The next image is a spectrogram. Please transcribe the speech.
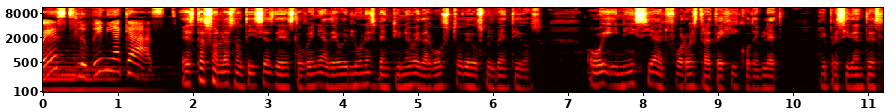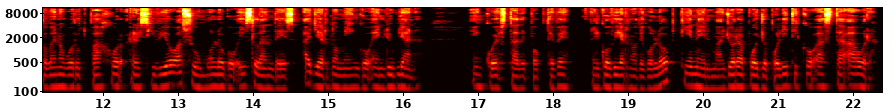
es Slovenia Cast. Estas son las noticias de Eslovenia de hoy lunes 29 de agosto de 2022. Hoy inicia el foro estratégico de Bled. El presidente esloveno Borut Pajor recibió a su homólogo islandés ayer domingo en Ljubljana. Encuesta de Pop TV. El gobierno de Golob tiene el mayor apoyo político hasta ahora.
